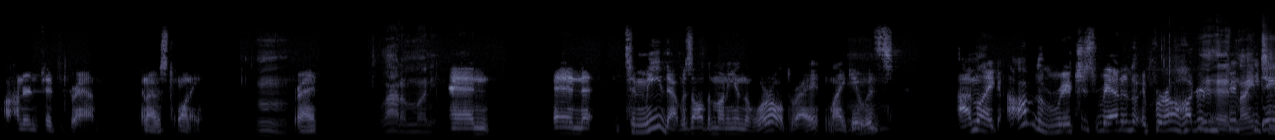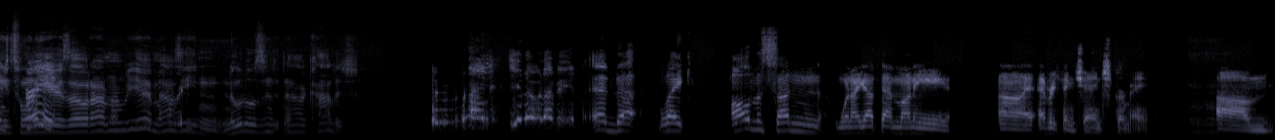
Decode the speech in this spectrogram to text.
150 grand," and I was 20, Mm, right? a lot of money. And and to me, that was all the money in the world, right? Like it Mhm. was. I'm like, I'm the richest man in the, for Yeah, 150 at 19, days 20 straight. years old, I remember, yeah, man, I was eating noodles in uh, college. right? You know what I mean? And uh, like all of a sudden, when I got that money, uh, everything changed for me. Mhm. Um,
